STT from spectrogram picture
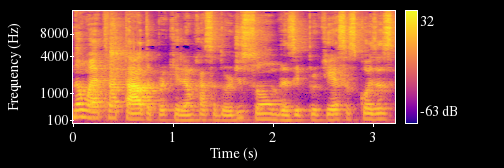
não é tratado porque ele é um caçador de sombras e porque essas coisas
